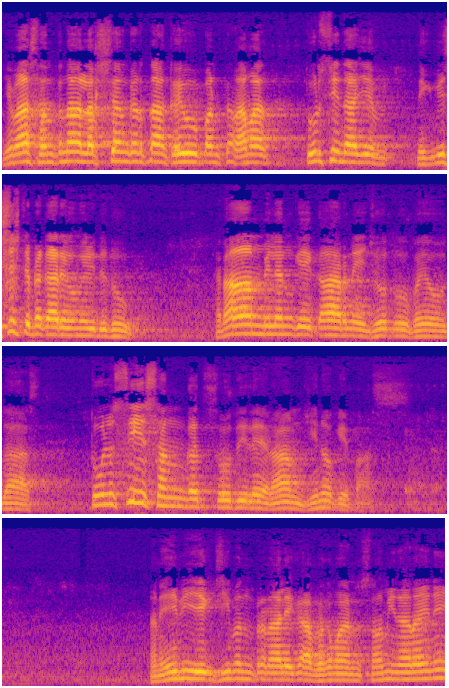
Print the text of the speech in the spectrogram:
એવા સંતના લક્ષણ કરતા કહ્યું, પણ આમાં તુલસીદાસે એક વિશિષ્ટ પ્રકારે ઉમેરી દીધું. રામ મિલન કે કારણે જોતું ભયો ઉદાસ, તુલસી સંગત શોધી લે રામજીનો કે પાસ. અને એવી એક જીવન પ્રણાલિકા ભગવાન સ્વામિનારાયણે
